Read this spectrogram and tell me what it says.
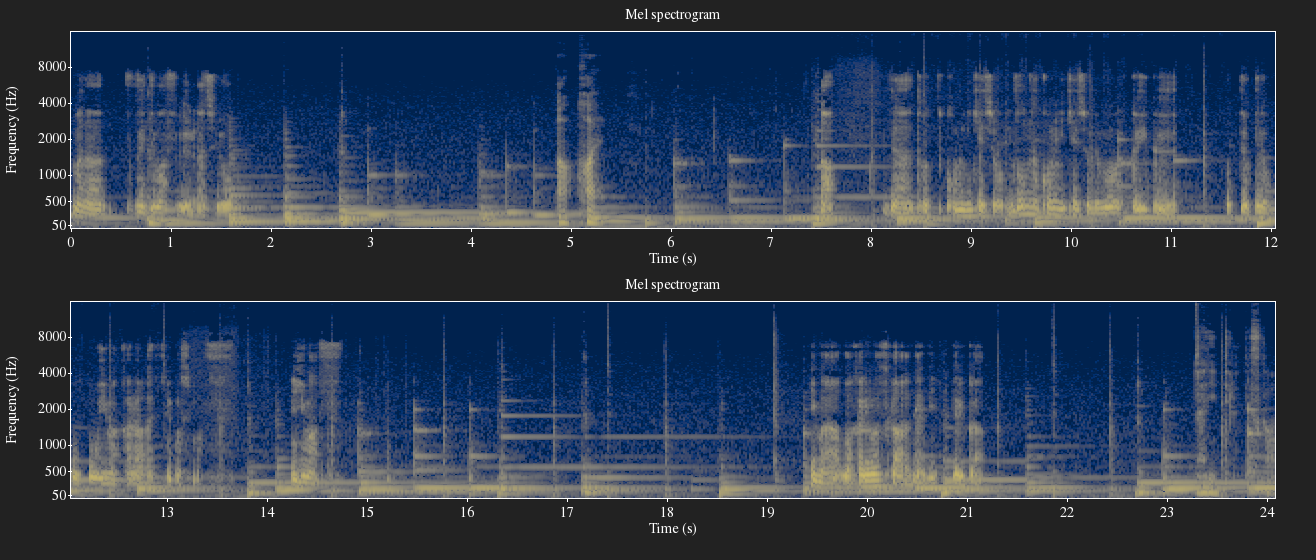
まだ続いてます？ラジオ。あはい。あとコミュニケーションどんなコミュニケーションでもうまくいくとっておきの方法を今から披露します。いきます。今わかりますか？何言ってるか。何言ってるんですか？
